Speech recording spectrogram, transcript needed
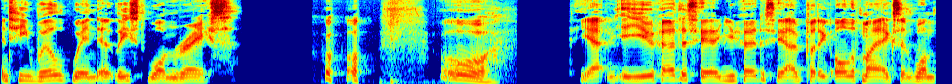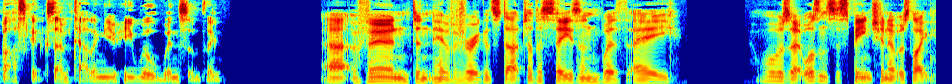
and he will win at least one race. oh, Yeah, you heard it here. You heard it here. I'm putting all of my eggs in one basket because I'm telling you he will win something. Uh, Vergne didn't have a very good start to the season with a what was it? It wasn't suspension. It was like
